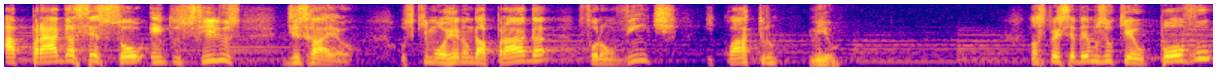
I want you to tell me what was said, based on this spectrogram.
a praga cessou entre os filhos de Israel. Os que morreram da praga foram 24 mil. Nós percebemos o que? O povo,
